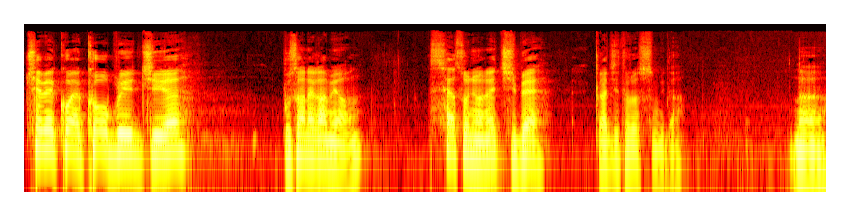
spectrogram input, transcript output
최백호 에코브리지의 부산에 가면 새소년의 지배까지 들었습니다. 네.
